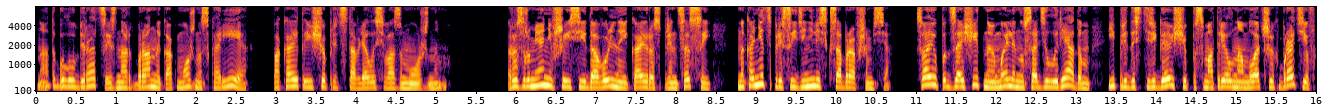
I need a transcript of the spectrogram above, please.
Надо было убираться из Нартбранны как можно скорее — пока это еще представлялось возможным. Разрумянившиеся и довольные Кайра с принцессой наконец присоединились к собравшимся. Свою подзащитную Мелин усадил рядом и предостерегающе посмотрел на младших братьев,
